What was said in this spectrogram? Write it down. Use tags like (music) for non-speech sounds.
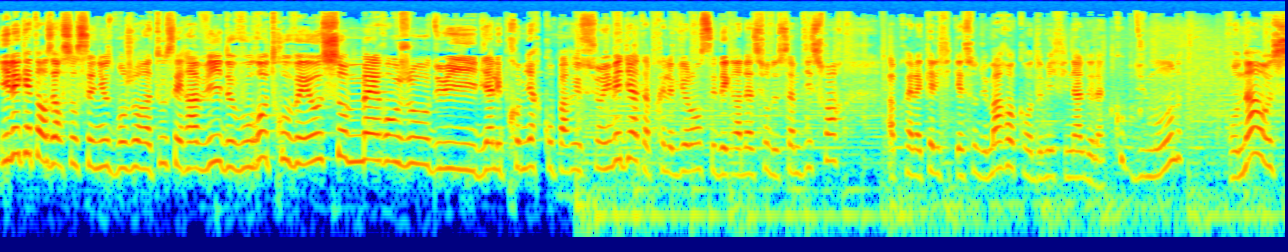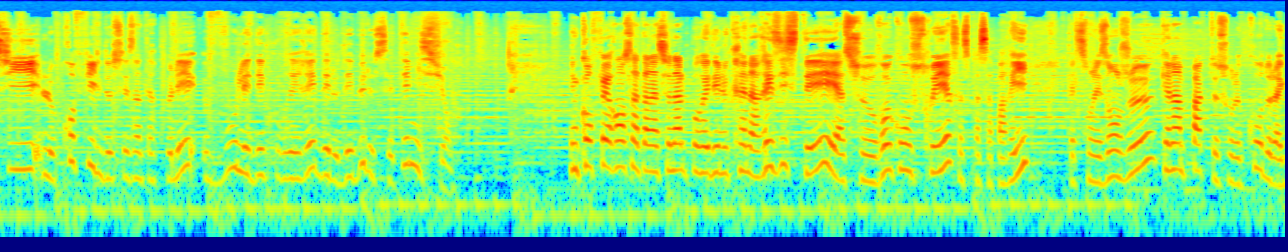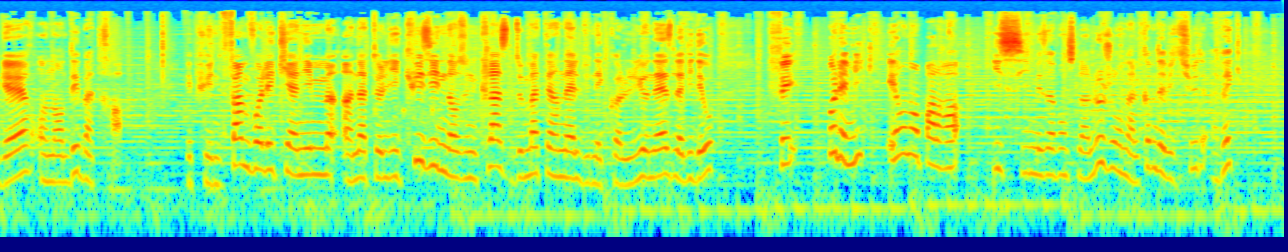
Il est 14h sur CNews. Bonjour à tous et ravi de vous retrouver au sommaire aujourd'hui. Bien les premières comparutions immédiates après les violences et dégradations de samedi soir, après la qualification du Maroc en demi-finale de la Coupe du Monde. On a aussi le profil de ces interpellés. Vous les découvrirez dès le début de cette émission. Une conférence internationale pour aider l'Ukraine à résister et à se reconstruire. Ça se passe à Paris. Quels sont les enjeux? Quel impact sur le cours de la guerre? On en débattra. Et puis une femme voilée qui anime un atelier cuisine dans une classe de maternelle d'une école lyonnaise. La vidéo fait polémique et on en parlera ici. Mais avant cela, le journal comme d'habitude avec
